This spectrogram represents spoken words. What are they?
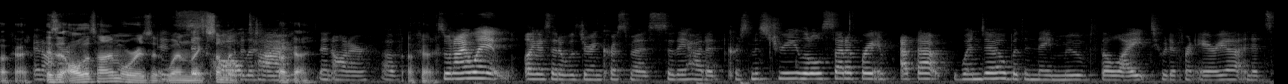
okay. in Is it all the time or is it It's when like just someone? all the time Okay. in honor of. Okay. So when I went, like I said, it was during Christmas, so they had a Christmas tree little setup right at that window, but then they moved the light to a different area, and it's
